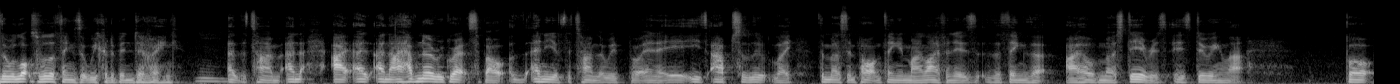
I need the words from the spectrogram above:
There were lots of other things that we could have been doing hmm. at the time, and I, I and I have no regrets about any of the time that we've put in. It is absolutely the most important thing in my life, and it is the thing that I hold most dear is is doing that. But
